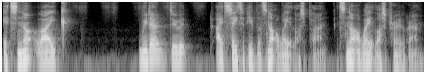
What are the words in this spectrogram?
it's not like we don't do it. I'd say to people, it's not a weight loss plan. It's not a weight loss program.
